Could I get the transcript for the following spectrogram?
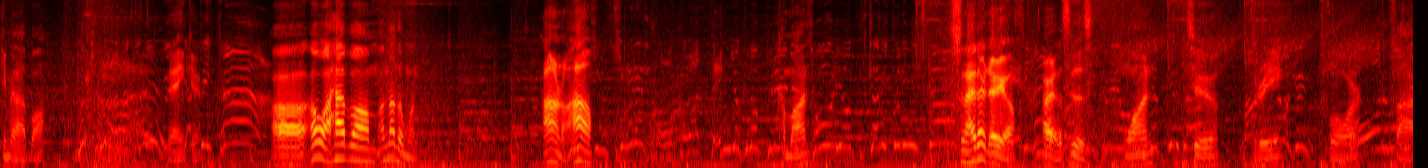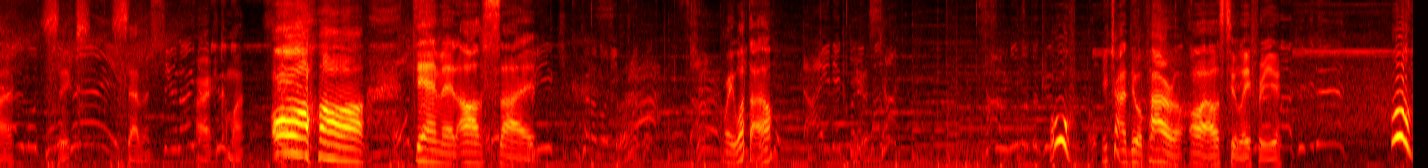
Give me that ball. Thank you. Uh, oh, I have um another one. I don't know how. Come on. Schneider, there you go. Alright, let's do this. One, two, three, four, five, six, seven. Alright, come on. Oh! Damn it, offside. Wait, what the hell? Ooh, you're trying to do a power. Oh, I was too late for you. Woo!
